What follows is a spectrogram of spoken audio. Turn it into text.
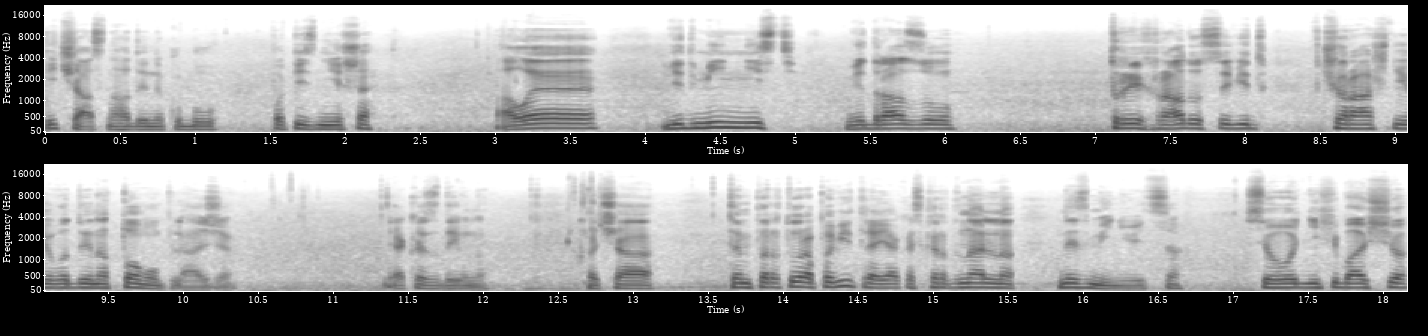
І час на годиннику був попізніше. Але відмінність відразу 3 градуси від вчорашньої води на тому пляжі. Якось дивно. Хоча температура повітря якось кардинально не змінюється. Сьогодні хіба що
